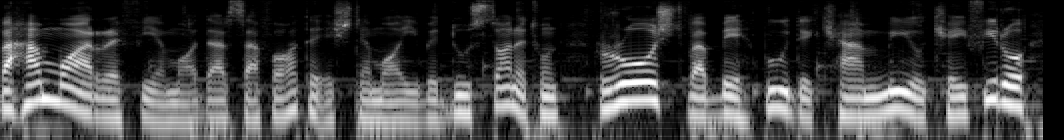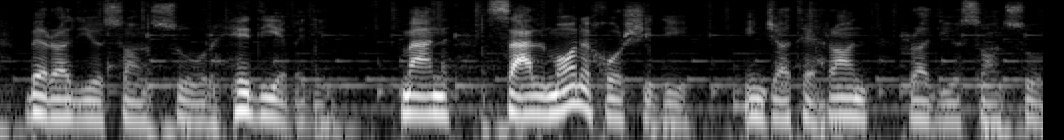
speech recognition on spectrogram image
و هم معرفی ما در صفحات اجتماعی به دوستانتون رشد و بهبود کمی و کیفی رو به رادیو سانسور هدیه بدین. من سلمان خورشیدی اینجا تهران رادیو سانسور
